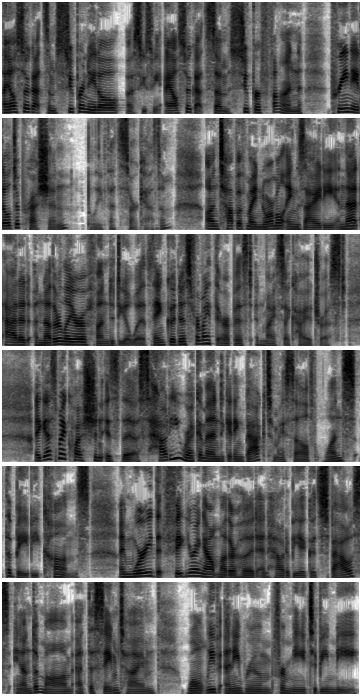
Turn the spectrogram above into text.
I also got some supernatal, excuse me, I also got some super fun prenatal depression, believe that's sarcasm, on top of my normal anxiety, and that added another layer of fun to deal with. Thank goodness for my therapist and my psychiatrist. I guess my question is this How do you recommend getting back to myself once the baby comes? I'm worried that figuring out motherhood and how to be a good spouse and a mom at the same time won't leave any room for me to be me.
